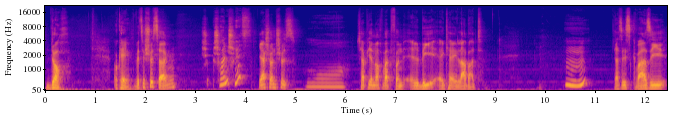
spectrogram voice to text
Doch. Okay, willst du Tschüss sagen? Sch schon Tschüss? Ja, schon Tschüss. Oh. Ich habe hier noch was von LB, aka Labat. Hm. Das ist quasi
